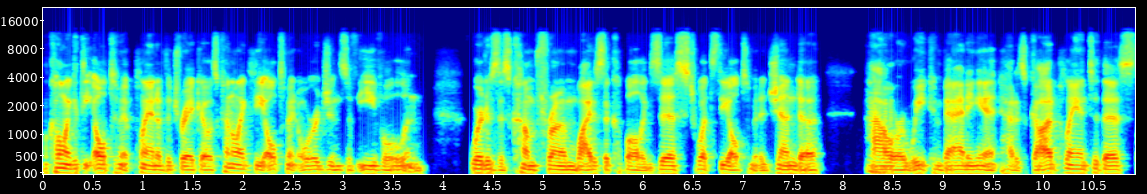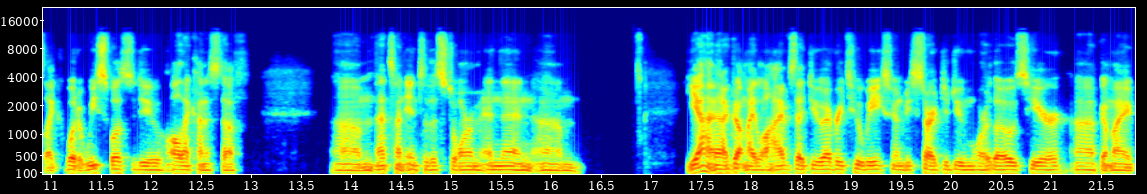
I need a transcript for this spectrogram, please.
I'm calling it the ultimate plan of the Draco. It's kind of like the ultimate origins of evil and where does this come from? Why does the cabal exist? What's the ultimate agenda? How mm-hmm. are we combating it? How does God play into this? Like, what are we supposed to do? All that kind of stuff. Um, that's on Into the Storm. And then, um, yeah, I've got my lives I do every two weeks. I'm going to be starting to do more of those here. Uh, I've got my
